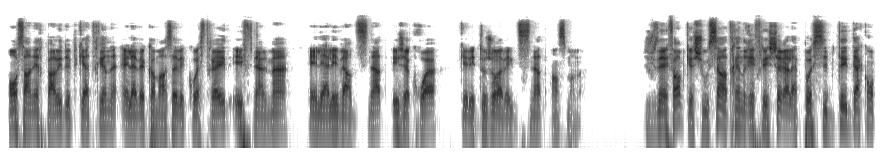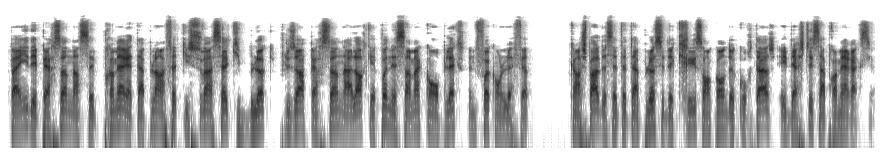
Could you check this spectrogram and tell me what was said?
On s'en est reparlé depuis Catherine, elle avait commencé avec Questrade et finalement elle est allée vers Disney et je crois qu'elle est toujours avec Disney en ce moment. Je vous informe que je suis aussi en train de réfléchir à la possibilité d'accompagner des personnes dans cette première étape-là, en fait, qui est souvent celle qui bloque plusieurs personnes alors qu'elle n'est pas nécessairement complexe une fois qu'on l'a fait. Quand je parle de cette étape-là, c'est de créer son compte de courtage et d'acheter sa première action.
